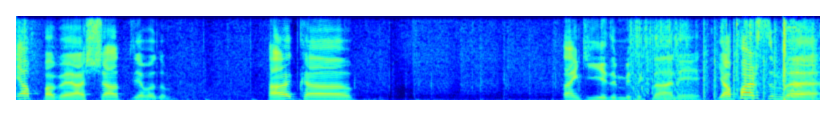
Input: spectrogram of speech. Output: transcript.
Yapma be aşağı atlayamadım. Kanka. Sanki yedim bir tık naneyi. Yaparsın be.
